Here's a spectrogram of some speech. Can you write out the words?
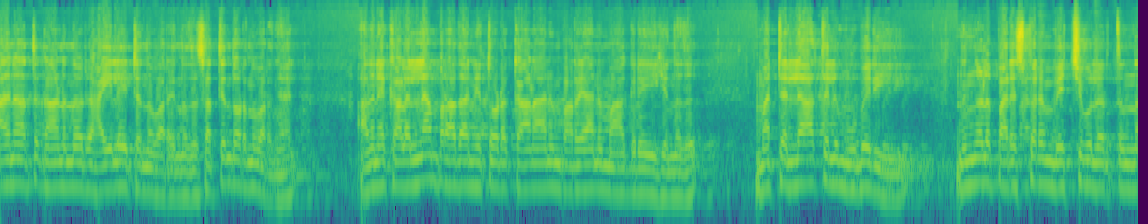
അതിനകത്ത് കാണുന്ന ഒരു ഹൈലൈറ്റ് എന്ന് പറയുന്നത് സത്യം തുറന്നു പറഞ്ഞാൽ അതിനേക്കാളെല്ലാം പ്രാധാന്യത്തോടെ കാണാനും പറയാനും ആഗ്രഹിക്കുന്നത് മറ്റെല്ലാത്തിലും ഉപരി നിങ്ങൾ പരസ്പരം വെച്ചു പുലർത്തുന്ന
